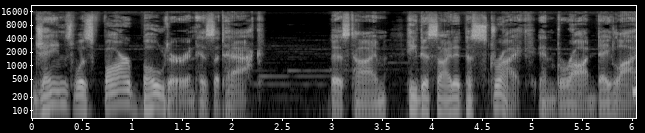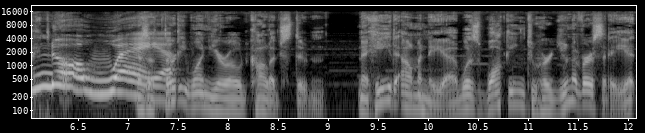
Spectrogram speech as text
James was far bolder in his attack. This time, he decided to strike in broad daylight. no way. As a 31 year old college student, Nahid Almanea was walking to her university at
